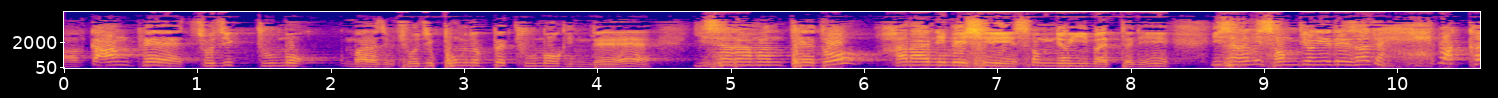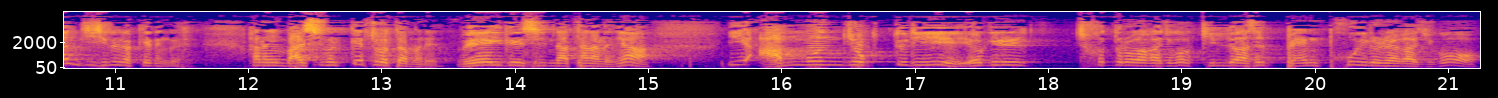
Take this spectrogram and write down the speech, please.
어, 깡패 조직 두목 말하자면 조직 폭력배 두목인데 이 사람한테도 하나님의 신이 성령이 임했더니 이 사람이 성경에 대해서 아주 해박한 지식을 갖게 된 거예요. 하나님 말씀을 꿰뚫었단 말이에요. 왜 이것이 나타나느냐? 이 암몬족들이 여기를 쳐들어와 가지고 길르앗을 뺑 포위를 해 가지고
